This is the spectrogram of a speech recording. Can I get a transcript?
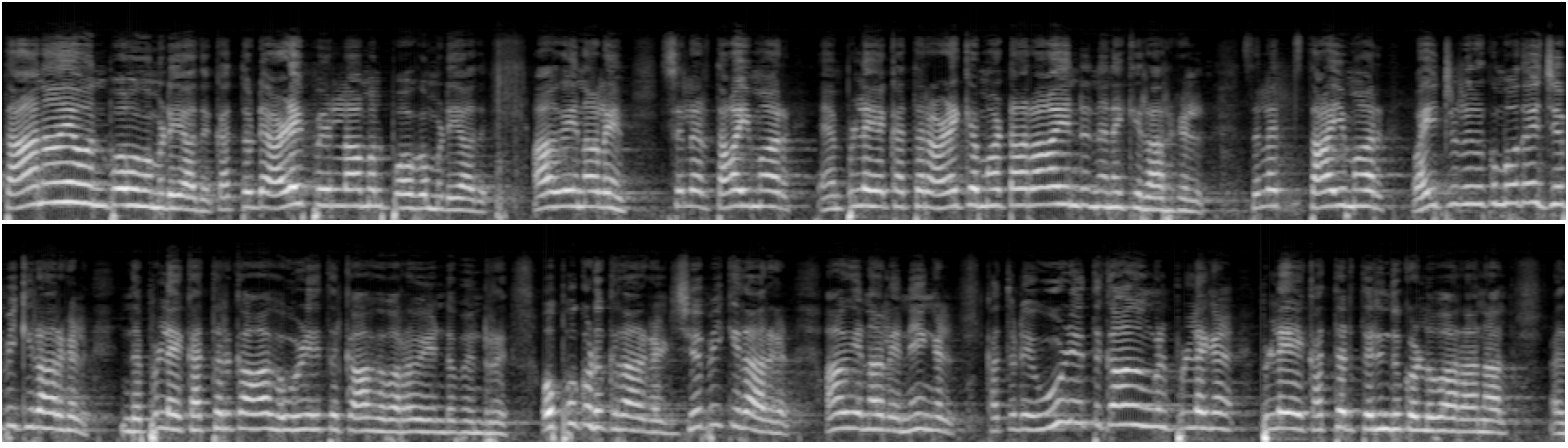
தானாக அவன் போக முடியாது. கத்தருடைய அழைப்பு இல்லாமல் போக முடியாது. ஆகையினாலே சிலர் தாய்மார் என் பிள்ளையை கத்தர் அழைக்க மாட்டாரா என்று நினைக்கிறார்கள். சில தாய்மார் வயிற்றில் இருக்கும்போதே ஜெபிக்கிறார்கள். இந்த பிள்ளை கத்தருக்காக ஊழியத்திற்காக வர வேண்டும் என்று ஒப்பு கொடுக்கிறார்கள் ஜெபிக்கிறார்கள். ஆகையினாலே நீங்கள் கத்துடைய ஊழியத்துக்காக உங்கள் பிள்ளைகள் பிள்ளையை கத்தர் தெரிந்து கொள்ளுவாரானால்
